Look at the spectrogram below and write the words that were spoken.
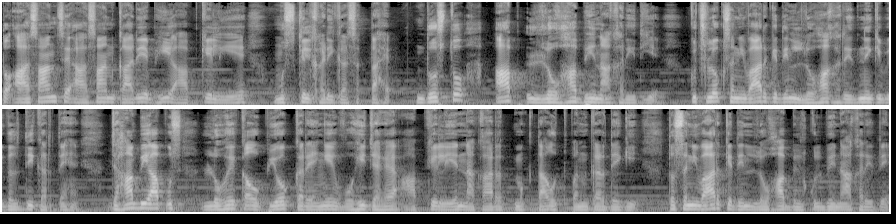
तो आसान से आसान कार्य भी आपके लिए मुश्किल खड़ी कर सकता है। दोस्तों, आप लोहा भी ना खरीदिए। कुछ लोग शनिवार के दिन लोहा खरीदने की भी गलती करते हैं। जहाँ भी आप उस लोहे का उपयोग करेंगे, वही जगह आपके लिए नकारात्मकता उत्पन्न कर देगी। तो शनिवार के दिन लोहा बिल्कुल भी ना खरीदें।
